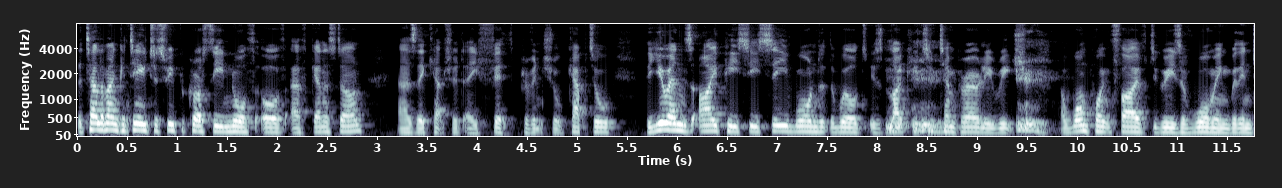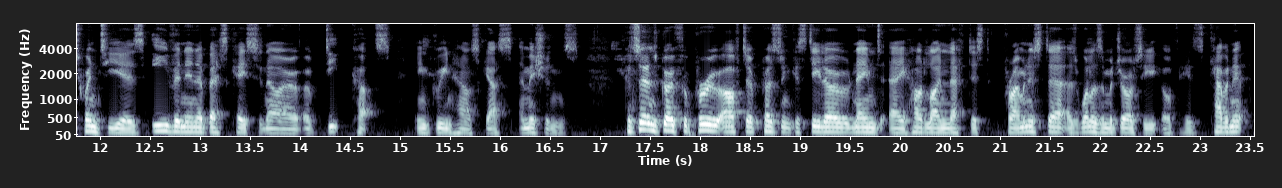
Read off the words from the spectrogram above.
The Taliban continued to sweep across the north of Afghanistan as they captured a fifth provincial capital. The UN's IPCC warned that the world is likely to temporarily reach a 1.5 degrees of warming within 20 years, even in a best case scenario of deep cuts in greenhouse gas emissions. Concerns grow for Peru after President Castillo named a hardline leftist prime minister, as well as a majority of his cabinet.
